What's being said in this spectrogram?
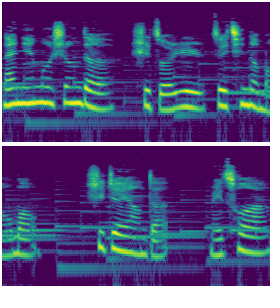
来年陌生的是昨日最亲的某某，是这样的，没错啊。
